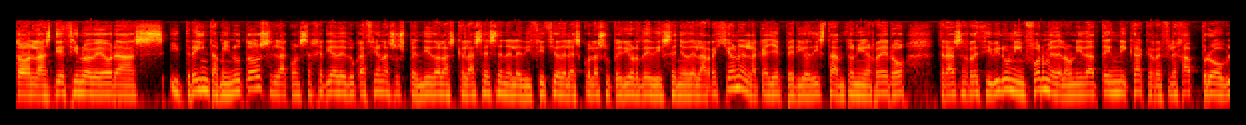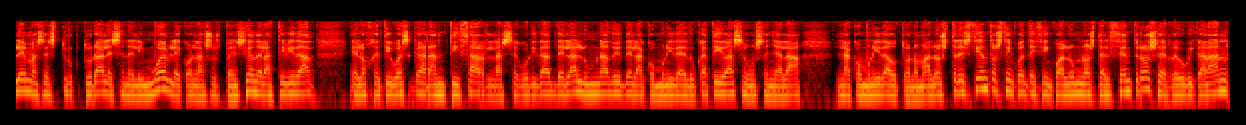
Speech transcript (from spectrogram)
Son las 19 horas y 30 minutos. La Consejería de Educación ha suspendido las clases en el edificio de la Escuela Superior de Diseño de la región, en la calle Periodista Antonio Herrero, tras recibir un informe de la unidad técnica que refleja problemas estructurales en el inmueble. Con la suspensión de la actividad, el objetivo es garantizar la seguridad del alumnado y de la comunidad educativa, según señala la comunidad autónoma. Los 355 alumnos del centro se reubicarán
